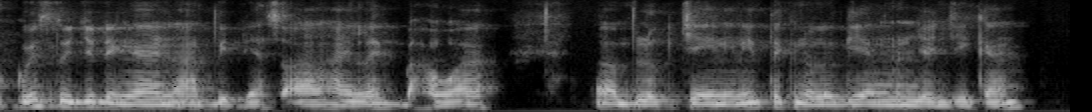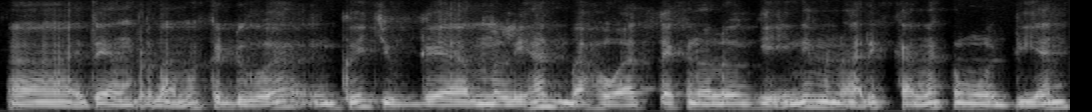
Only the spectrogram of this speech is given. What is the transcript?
gue setuju dengan Abid ya soal highlight bahwa eh, blockchain ini teknologi yang menjanjikan Eh, itu yang pertama kedua gue juga melihat bahwa teknologi ini menarik karena kemudian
